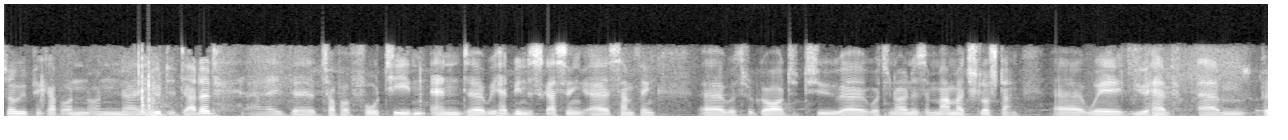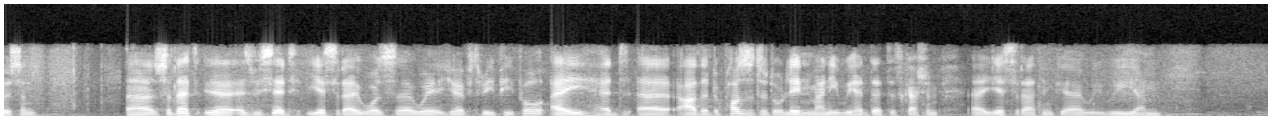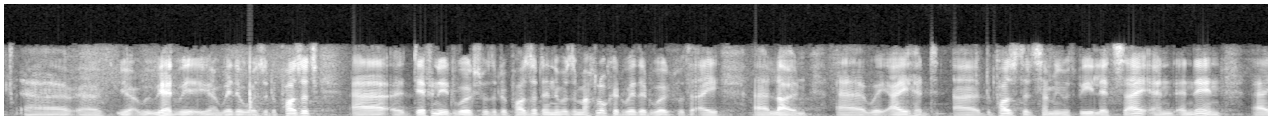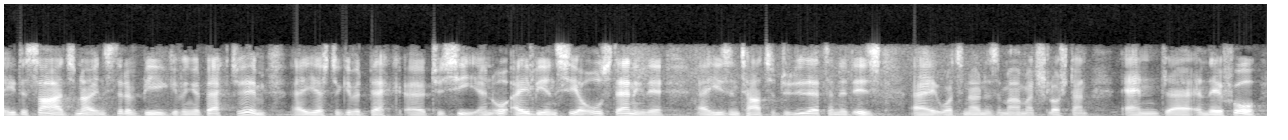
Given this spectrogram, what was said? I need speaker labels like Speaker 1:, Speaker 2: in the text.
Speaker 1: So we pick up on, on uh, Yud Dalad, uh, the top of 14, and uh, we had been discussing uh, something uh, with regard to uh, what's known as a Mamad Shloshtan, uh, where you have um, person. So that, as we said yesterday, was where you have three people. A had either deposited or lent money. We had that discussion yesterday. I think we, we um, uh, uh, you know, we had we, you know, whether it was a deposit. Uh, definitely, it works with a deposit, and there was a machloket whether it worked with a uh, loan. Uh, where A had uh, deposited something with B, let's say, and and then he decides no, instead of B giving it back to him, he has to give it back to C, and all A, B, and C are all standing there. he's entitled to do that, and it is what's known as a mamad shloshtan, and and therefore.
